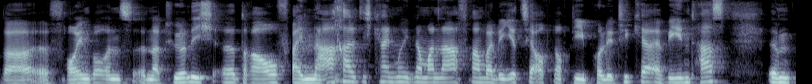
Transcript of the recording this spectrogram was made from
da äh, freuen wir uns äh, natürlich äh, drauf. Bei Nachhaltigkeit muss ich nochmal nachfragen, weil du jetzt ja auch noch die Politik ja erwähnt hast. Ähm,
